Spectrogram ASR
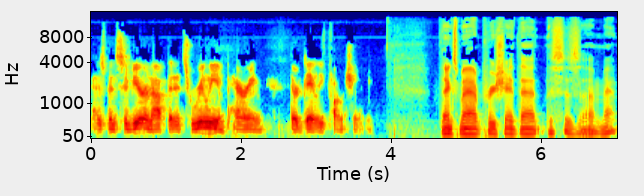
has been severe enough that it's really impairing their daily functioning. Thanks, Matt. Appreciate that. This is uh, Matt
